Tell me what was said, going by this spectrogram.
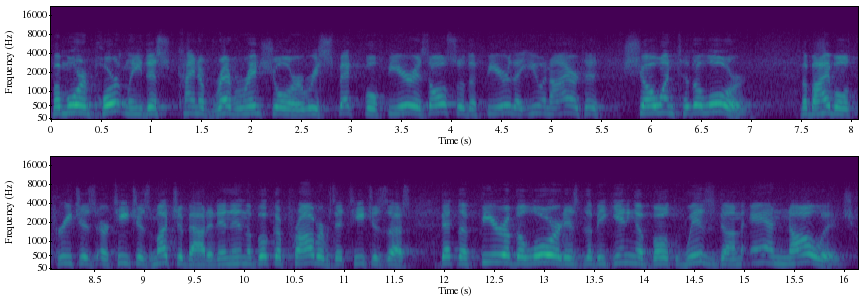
but more importantly this kind of reverential or respectful fear is also the fear that you and I are to show unto the Lord the Bible preaches or teaches much about it. And in the book of Proverbs, it teaches us that the fear of the Lord is the beginning of both wisdom and knowledge.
